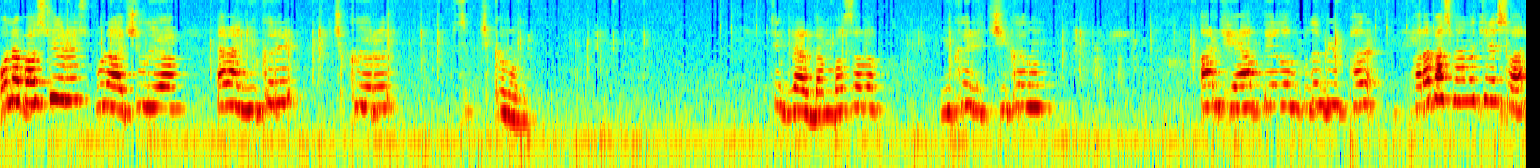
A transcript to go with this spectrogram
Ona basıyoruz. Bura açılıyor. Hemen yukarı çıkıyoruz. Çık- Çıkamadım. Tekrardan basalım. Yukarı çıkalım. Arkaya atlayalım. Burada bir para, para basma makinesi var.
